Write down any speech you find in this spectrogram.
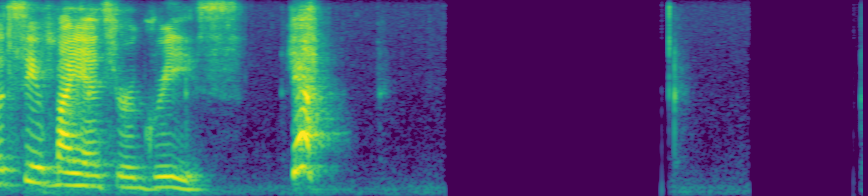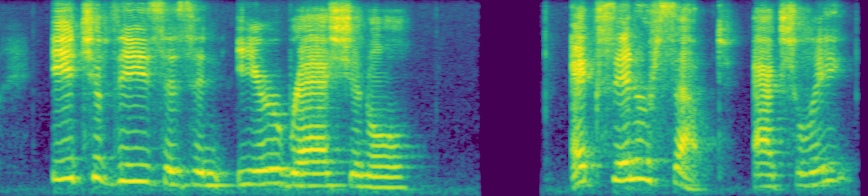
Let's see if my answer agrees. Yeah. Each of these is an irrational x-intercept, actually.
